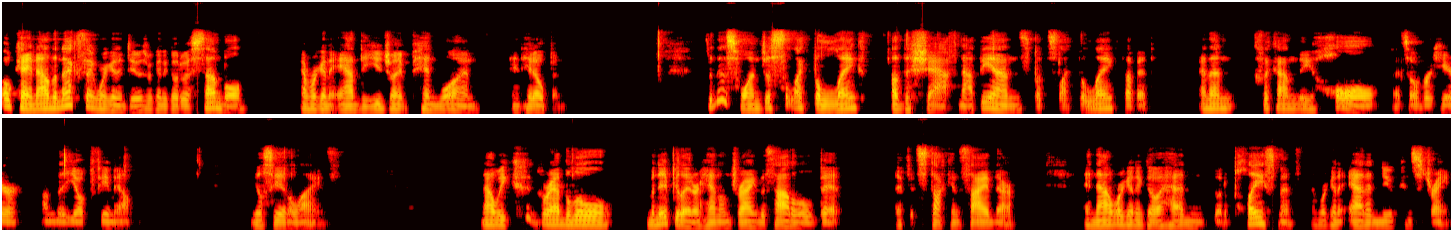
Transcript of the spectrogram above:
Okay, now the next thing we're going to do is we're going to go to Assemble, and we're going to add the U-joint pin 1 and hit Open. For this one, just select the length of the shaft, not the ends, but select the length of it, and then click on the hole that's over here on the yoke female. You'll see it aligns. Now we could grab the little manipulator handle drag this out a little bit if it's stuck inside there. And now we're going to go ahead and go to placement and we're going to add a new constraint.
